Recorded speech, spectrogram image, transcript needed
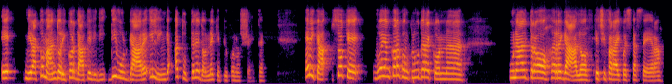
E mi raccomando, ricordatevi di divulgare il link a tutte le donne che più conoscete. Erika, so che vuoi ancora concludere con eh, un altro regalo che ci farai questa sera?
